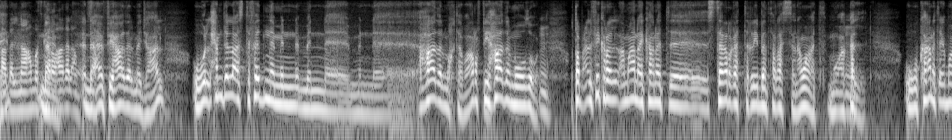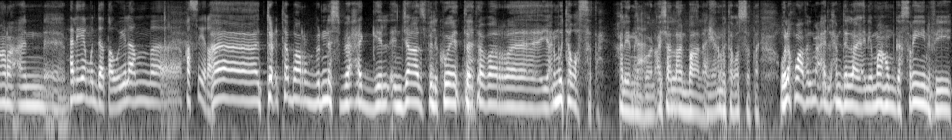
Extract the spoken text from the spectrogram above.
قابلناهم وذكروا نعم. هذا الأمر. نعم في هذا المجال. والحمد لله استفدنا من من من آه، هذا المختبر في هذا الموضوع. م. وطبعا الفكرة للأمانة كانت آه، استغرقت تقريبا ثلاث سنوات مو. أقل وكانت عبارة عن آه، هل هي مدة طويلة أم قصيرة؟ آه تعتبر بالنسبة حق الإنجاز في الكويت نعم. تعتبر آه يعني متوسطة خلينا نعم. نقول عشان لا نبالغ يعني. متوسطة والأخوان في المعهد الحمد لله يعني ما هم مقصرين في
